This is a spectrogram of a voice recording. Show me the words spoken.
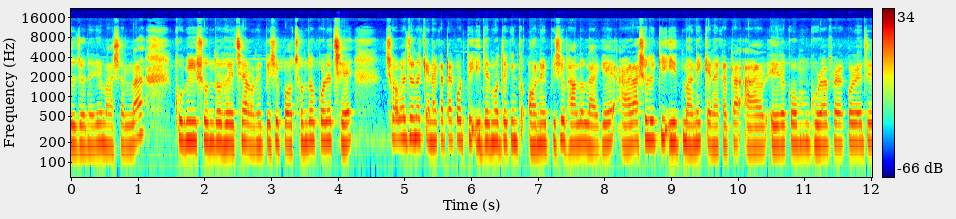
দুজনেরই মাসাল্লাহ খুবই সুন্দর হয়েছে, অনেক বেশি পছন্দ করেছে। সবার জন্য কেনাকাটা করতে ঈদের মধ্যে কিন্তু অনেক বেশি ভালো লাগে। আর আসলে কি ঈদ মানে কেনাকাটা? আর এরকম ঘোরাফেরা করে যে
